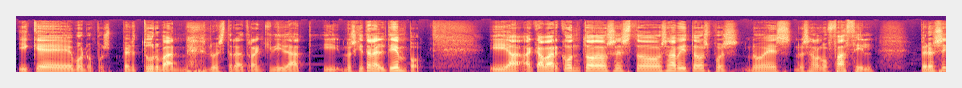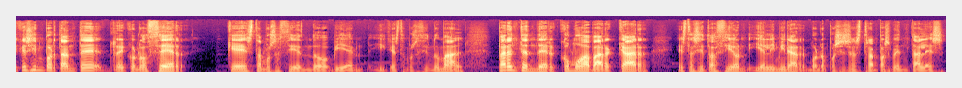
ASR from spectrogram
y que, bueno, pues perturban nuestra tranquilidad y nos quitan el tiempo. Y acabar con todos estos hábitos, pues no es, no es algo fácil, pero sí que es importante reconocer qué estamos haciendo bien y qué estamos haciendo mal, para entender cómo abarcar esta situación y eliminar, bueno, pues esas trampas mentales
